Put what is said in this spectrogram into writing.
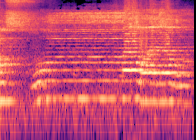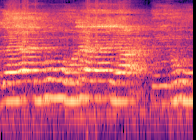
يسمع ولو كانوا لا يعقلون.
